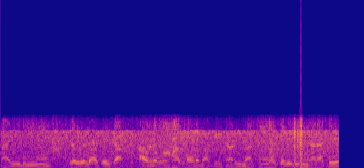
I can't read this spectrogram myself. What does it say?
ဒီပေါက်တာဗာမူကြီးဒီဒီဝင်သူသားမှုဓာတ်ဆိုတာတွေကဒီလိုကျင်းကျင်းမှာဖြစ်တတ်ပါလေအလူပွဲနေရာပွဲဆိုတာကလည်းဒီဘလောကိစ္စများအတွက်လေဒီသင်္ကေဝန္တာတွေအပြီးပေါ်ပေါက်လာတယ်ခင်ဗျာဒီလိုရက်ဒီမှာသတိထားမှာကတော့ဒါယူဒီလောကမာကိစ္စအောင်လောကမာလောကမာကိစ္စဒီမှာသင်တော့ကလေးများရတယ်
